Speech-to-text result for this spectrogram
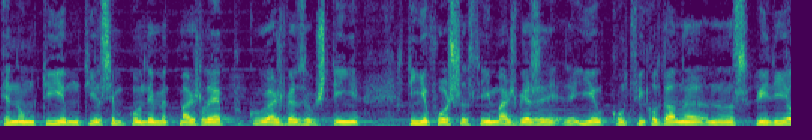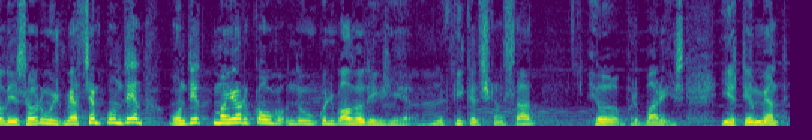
eu não metia, metia sempre com o andamento mais leve, porque às vezes eu tinha, tinha força assim, mas às vezes ia com dificuldade na, na subida e ele disse, Ruas, mete sempre um dente, um dente maior que o o Garibaldi dizia, fica descansado, eu preparo isso. E anteriormente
